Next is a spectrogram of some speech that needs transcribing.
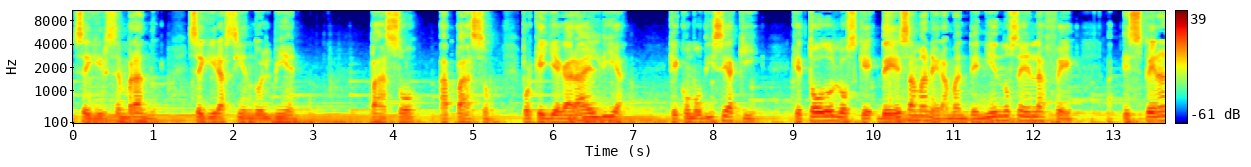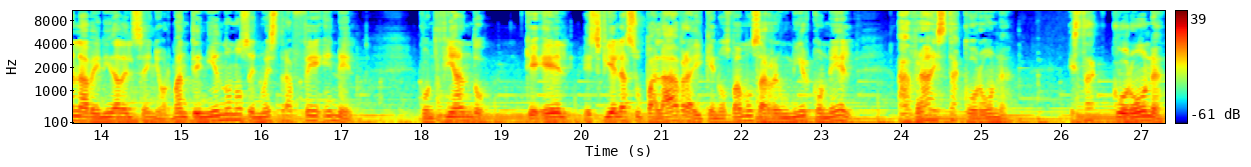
seguir sembrando, seguir haciendo el bien paso a paso, porque llegará el día que, como dice aquí, que todos los que de esa manera, manteniéndose en la fe, esperan la venida del Señor, manteniéndonos en nuestra fe en Él, confiando que Él es fiel a su palabra y que nos vamos a reunir con Él, habrá esta corona, esta corona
